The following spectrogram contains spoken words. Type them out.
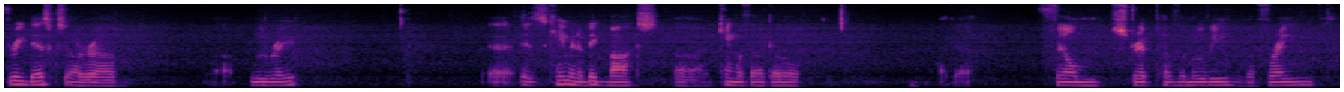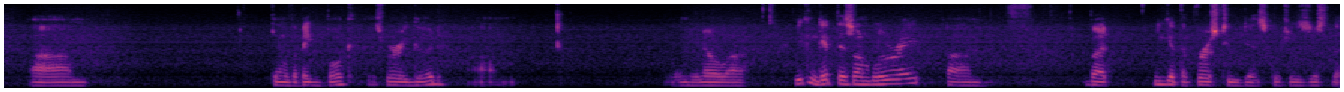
three discs are uh, uh, Blu-ray. Uh, it came in a big box. Uh, came with like a little like a film strip of the movie, the frame. Um, came with a big book. It's very good. Um, and, you know, uh, you can get this on Blu-ray. Um, but you get the first two discs, which is just the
